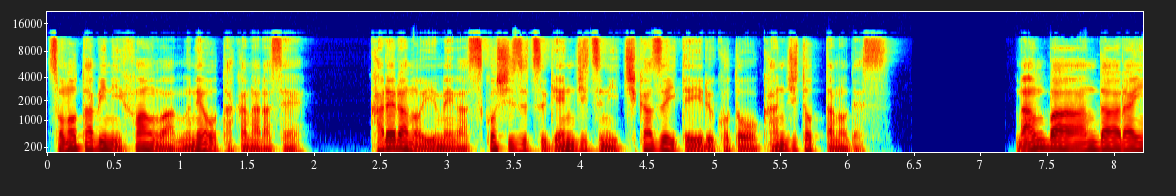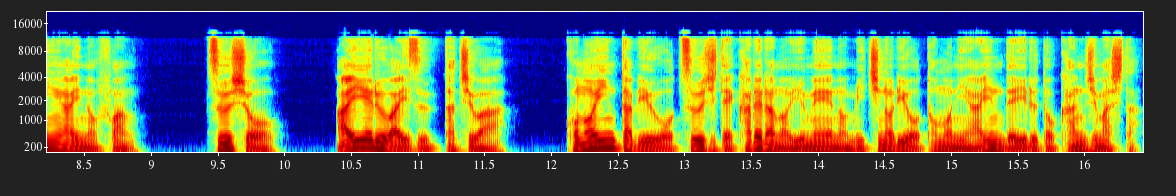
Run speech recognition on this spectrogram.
その度にファンは胸を高鳴らせ、彼らの夢が少しずつ現実に近づいていることを感じ取ったのです。ナンバーアンダーラインアイのファン、通称、IL ワイズたちは、このインタビューを通じて彼らの夢への道のりを共に歩んでいると感じました。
